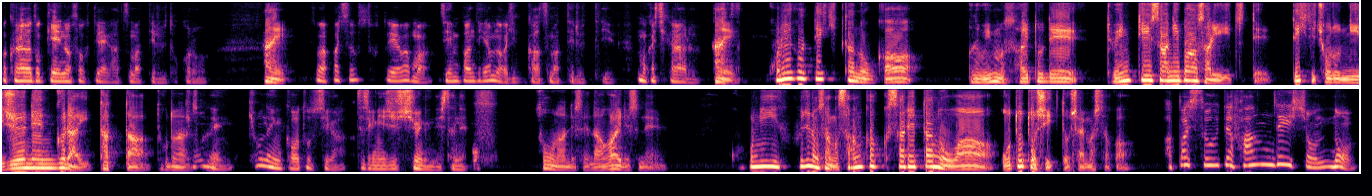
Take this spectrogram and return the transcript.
まあ、クラウド系のソフトウェアが集まっているところ。はい。まあ、アパッチソフトウェアは、まあ、全般的なものが結構集まってるっていう、昔からある。はい。これができたのが、でも今サイトで 20th anniversary つって、できてちょうど20年ぐらい経ったってことなんですかね。去年、去年か一昨年が、確か20周年でしたね。そうなんですね。長いですね。ここに藤野さんが参画されたのは、一昨年っておっしゃいましたか？アパッチソフトウェアファウンデーションの、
